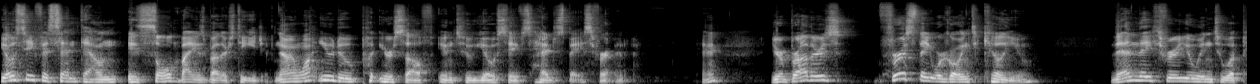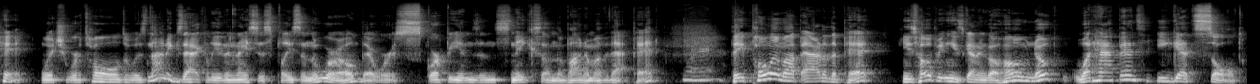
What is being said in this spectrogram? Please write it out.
Yosef is sent down, is sold by his brothers to Egypt. Now I want you to put yourself into Yosef's headspace for a minute. Okay, your brothers first they were going to kill you. Then they threw you into a pit, which we're told was not exactly the nicest place in the world. There were scorpions and snakes on the bottom of that pit. Right. They pull him up out of the pit. He's hoping he's going to go home. Nope. What happens? He gets sold.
